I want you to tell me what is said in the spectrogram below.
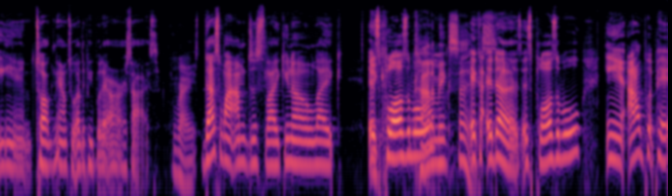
and talk down to other people that are her size. Right. That's why I'm just like, you know, like it's It plausible. Kind of makes sense. It, it does. It's plausible, and I don't put pa-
